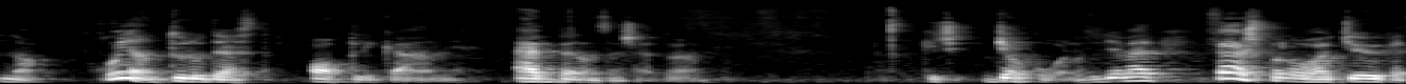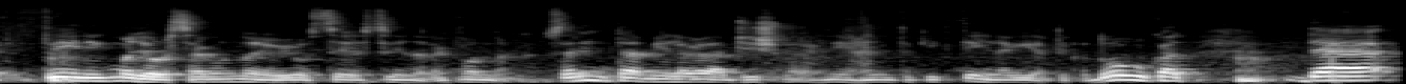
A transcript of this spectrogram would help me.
Na, hogyan tudod ezt applikálni? ebben az esetben. Kicsit gyakorlat, ugye, mert felspanolhatja őket egy tréning, Magyarországon nagyon jó sales trénerek vannak. Szerintem én legalábbis ismerek néhány, akik tényleg értik a dolgokat, de,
